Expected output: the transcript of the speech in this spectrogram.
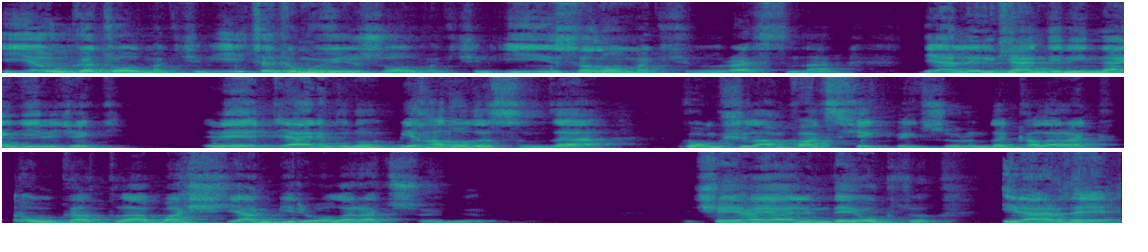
İyi avukat olmak için, iyi takım oyuncusu olmak için, iyi insan olmak için uğraşsınlar. Diğerleri kendiliğinden gelecek. Ve yani bunu bir han odasında komşudan faks çekmek zorunda kalarak avukatlığa başlayan biri olarak söylüyorum şey hayalimde yoktu. İleride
